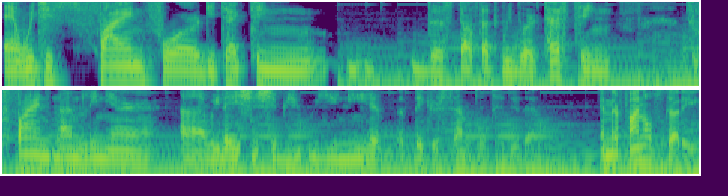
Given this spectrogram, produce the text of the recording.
and which is fine for detecting the stuff that we were testing. To find nonlinear uh, relationship, you, you need a, a bigger sample to do that. In their final study,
